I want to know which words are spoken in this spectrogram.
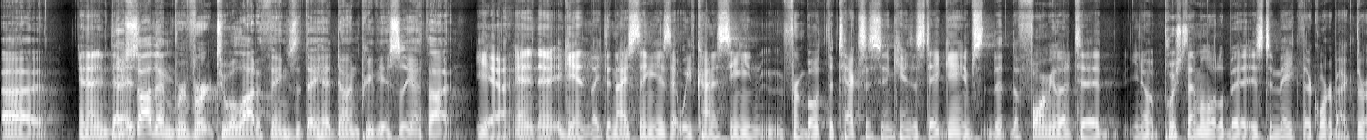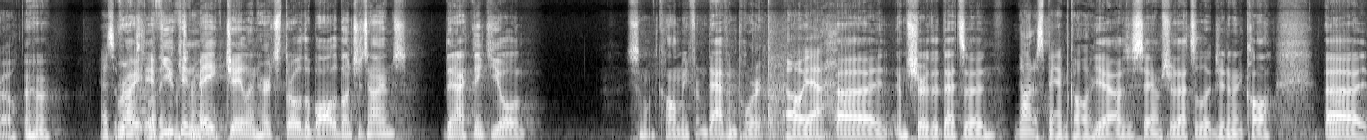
uh, and then that you is- saw them revert to a lot of things that they had done previously. I thought. Yeah, and, and again, like the nice thing is that we've kind of seen from both the Texas and Kansas State games, the, the formula to you know push them a little bit is to make their quarterback throw. Uh-huh. As opposed Right. If you can make Jalen Hurts throw the ball a bunch of times, then I think you'll. Someone call me from Davenport. oh yeah, Uh, I'm sure that that's a not a spam caller. yeah. I was just saying. I'm sure that's a legitimate call. Uh,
